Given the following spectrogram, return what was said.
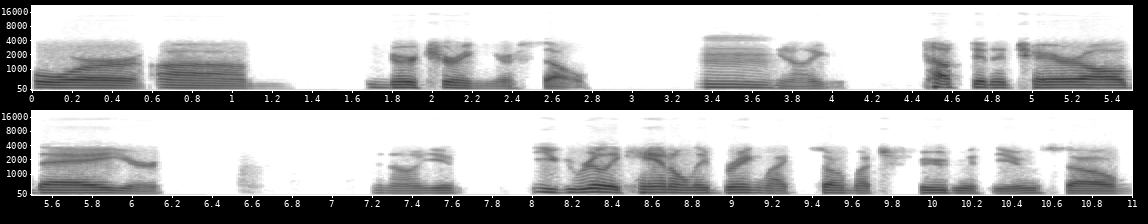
for um, nurturing yourself. Mm. You know, you're tucked in a chair all day. You're, you know, you you really can only bring like so much food with you. So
